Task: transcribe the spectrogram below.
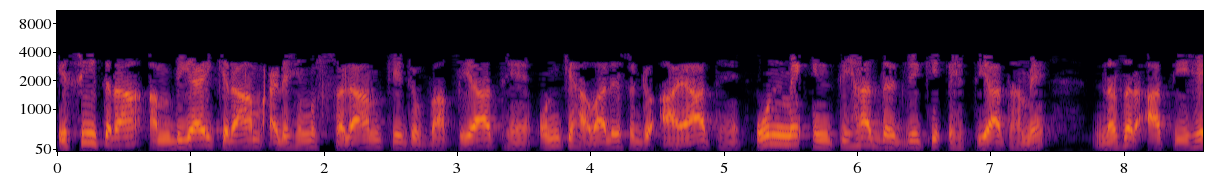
اسی طرح انبیاء کرام علیہ السلام کے جو واقعات ہیں، ان کے حوالے سے جو آیات ہیں، ان میں انتہا درجے کی احتیاط ہمیں نظر آتی ہے۔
